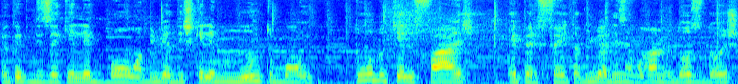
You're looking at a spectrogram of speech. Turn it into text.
eu quero dizer que ele é bom. A Bíblia diz que ele é muito bom e tudo que ele faz é perfeito. A Bíblia diz em Romanos 12, 2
